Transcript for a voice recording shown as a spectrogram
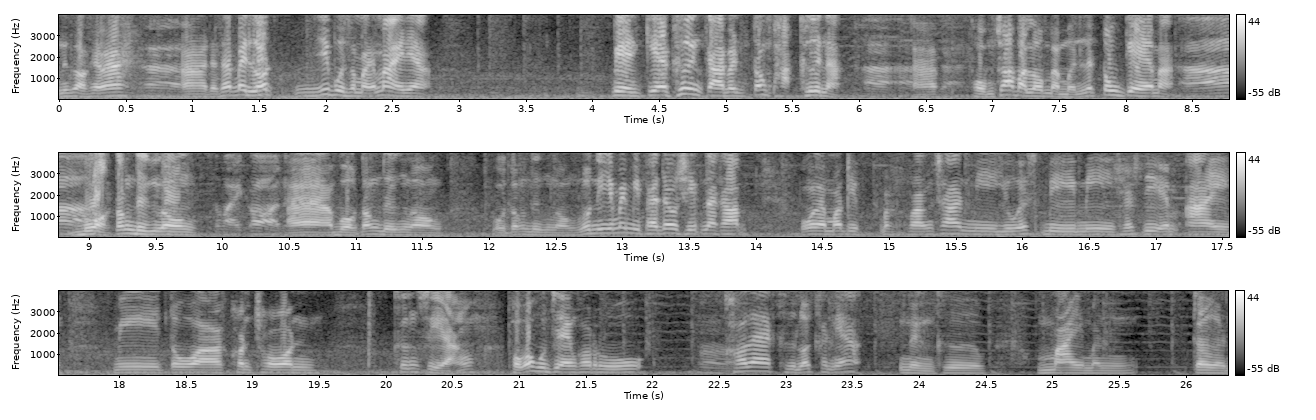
นึกออกใช่ไหมอ่า อ่าแต่ถ้าเป็นรถญี่ปุ่นสมัยใหม่เนี่ย เปลี่ยนเกียร์ขึ้นกลายเป็นต้องผลักขึ้นอะอ่าอ่าอ่าใช่ผมชอบอารมณ์แบบเหมือนเล่นตู้เกมอะ อ่าบวกต้องดึงลง สมัยก่อนอ่า บวกต้องดึงลง บวกต้องดึงลง รุ่นนี้ยังไม่มี pedal shift นะครับพวกอะไร multi function มี USB มี HDMI มีตัว control เครื่องเสียง ผมว่าคุณเจมส์เขารู้อ่าข้อแรกคือรถคันเนี้ยหนึ่งคือ ไม่มันเกิน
